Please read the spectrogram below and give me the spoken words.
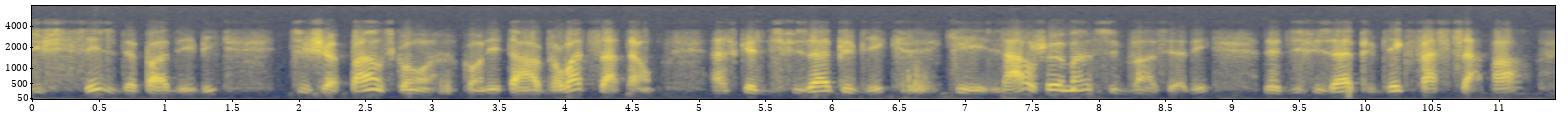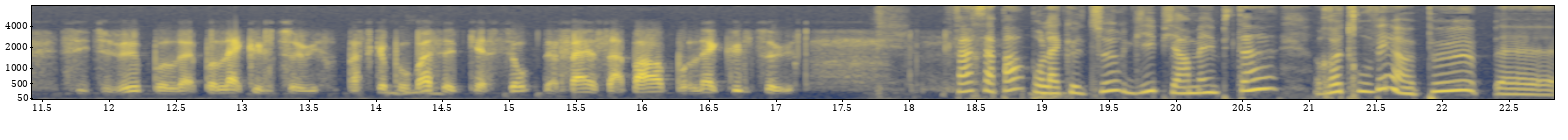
difficile de pandémie. Je pense qu'on est en droit de s'attendre à ce que le diffuseur public, qui est largement subventionné, le diffuseur public fasse sa part, si tu veux, pour la, pour la culture. Parce que pour moi, c'est une question de faire sa part pour la culture. Faire sa part pour la culture, Guy, puis en même temps, retrouver un peu euh,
